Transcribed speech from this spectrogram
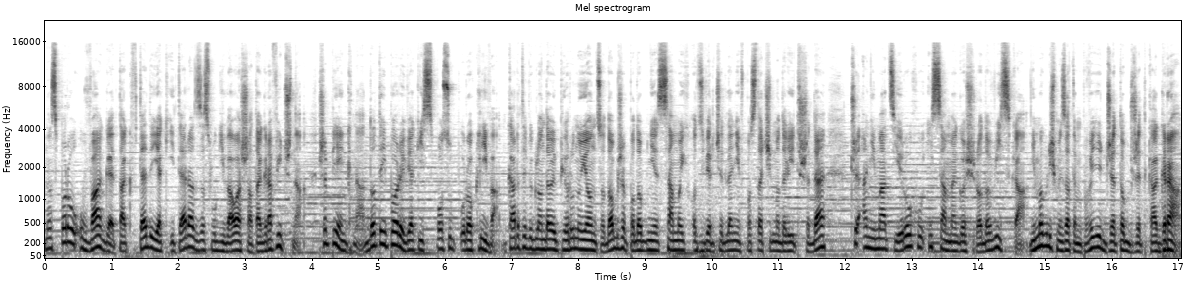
Na sporą uwagę, tak wtedy jak i teraz, zasługiwała szata graficzna. Przepiękna, do tej pory w jakiś sposób urokliwa. Karty wyglądały piorunująco dobrze, podobnie samo ich odzwierciedlenie w postaci modeli 3D, czy animacji ruchu i samego środowiska. Nie mogliśmy zatem powiedzieć, że to brzydka gra.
